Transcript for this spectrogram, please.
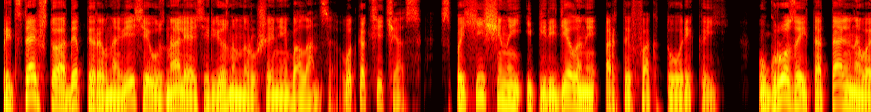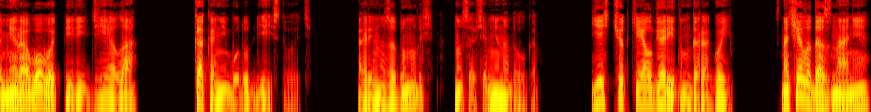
представь, что адепты равновесия узнали о серьезном нарушении баланса. Вот как сейчас. С похищенной и переделанной артефакторикой, угрозой тотального мирового передела. Как они будут действовать? Арина задумалась, но совсем ненадолго. Есть четкий алгоритм, дорогой. Сначала дознание,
